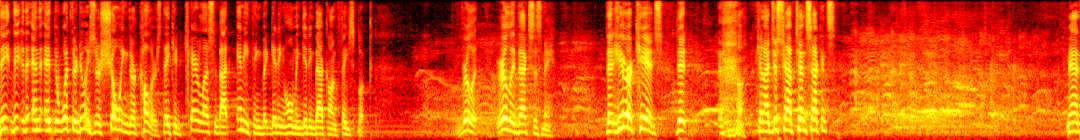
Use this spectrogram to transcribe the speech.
And, what they're doing is they're showing their colors. They could care less about anything but getting home and getting back on Facebook. Really, really vexes me. That here are kids that, can I just have 10 seconds? Man,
